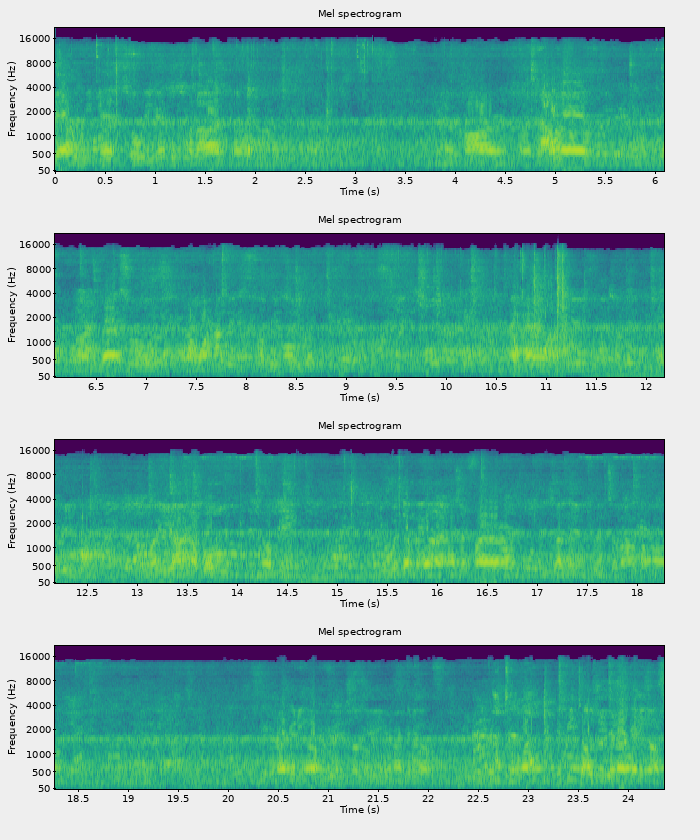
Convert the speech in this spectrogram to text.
Yeah, we get so we get this a lot um, in a car, like club, on vessels. I want how big is this location? I, I don't want to you guys, okay? I really don't. But you're on a boat, okay? You're with a male that has a firearm. He's under the influence of alcohol. You're not getting up. He tells you you're not getting up. If he tells you you're not getting up,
